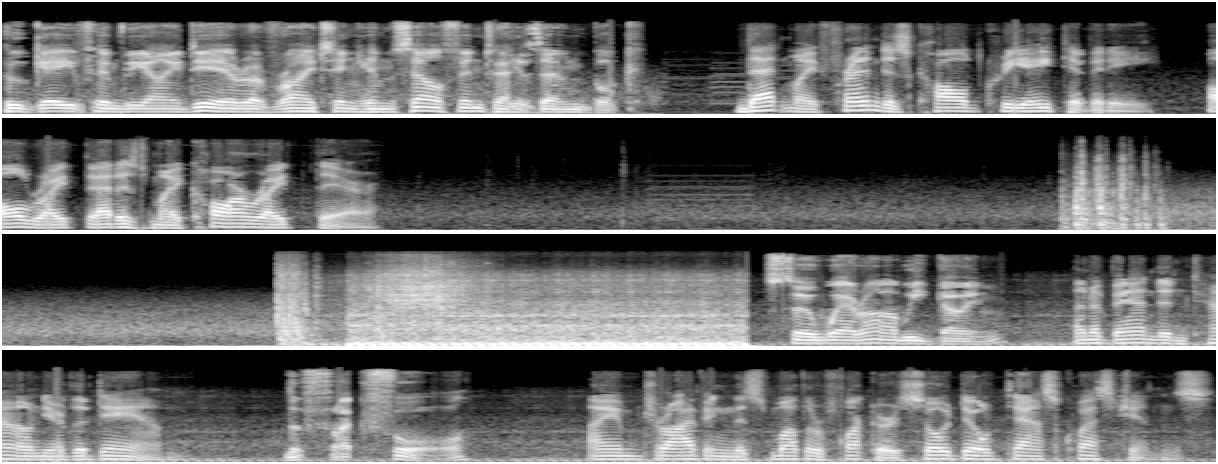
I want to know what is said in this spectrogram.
Who gave him the idea of writing himself into his own book? That my friend is called creativity. Alright that is my car right there. So where are we going? An abandoned town near the dam. The fuck for? I am driving this motherfucker so don't ask questions.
